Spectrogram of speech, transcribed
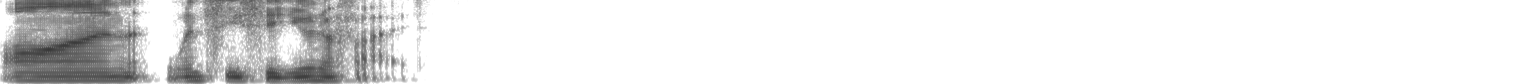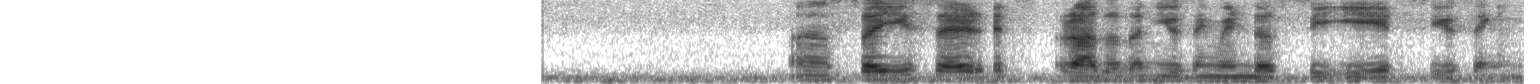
on WinCC Unified? Uh, so you said it's rather than using Windows CE, it's using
